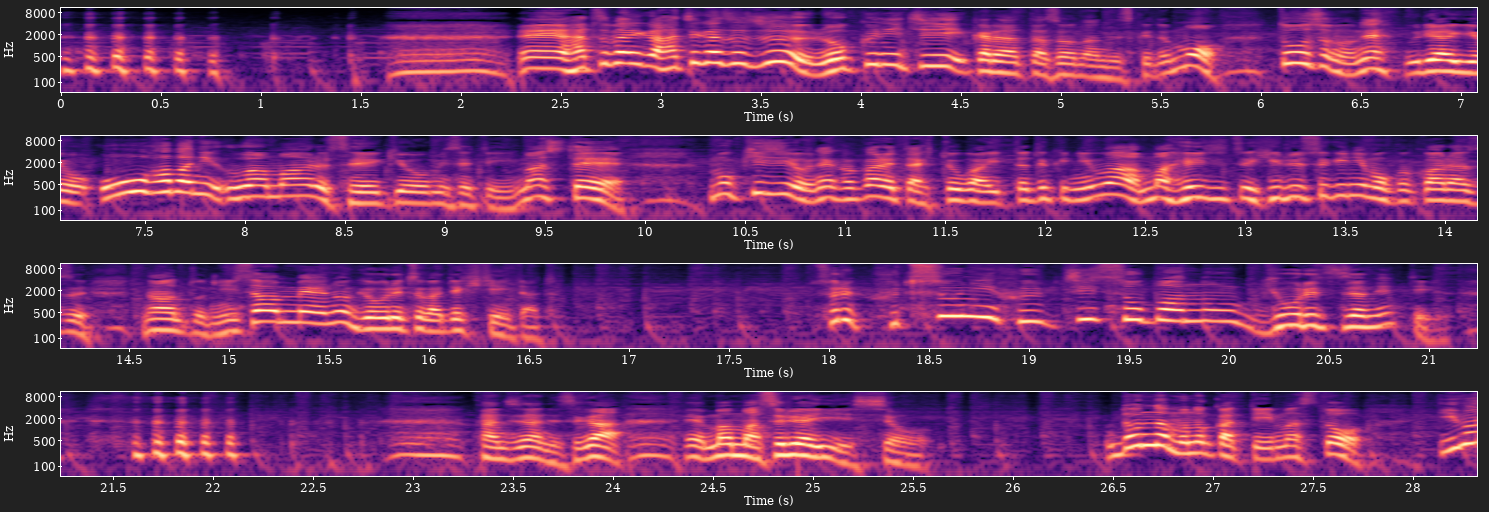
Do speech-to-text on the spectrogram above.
えー、発売が8月16日からだったそうなんですけども、当初のね、売り上げを大幅に上回る盛況を見せていまして、もう記事をね、書かれた人が行った時には、まあ平日昼過ぎにもかかわらず、なんと2、3名の行列ができていたと。それ普通に富士そばの行列じゃねっていう 感じなんですが、えまあまあそれはいいでしょう。どんなものかって言いますと、いわ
